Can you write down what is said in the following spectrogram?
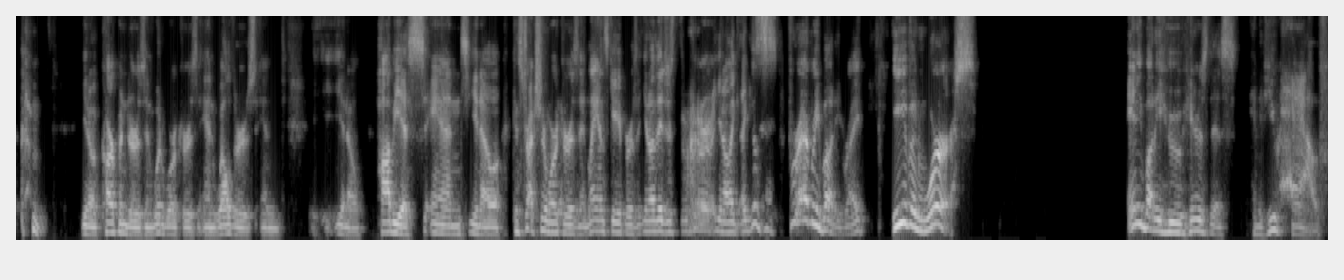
you know, carpenters and woodworkers and welders and, you know, hobbyists and, you know, construction workers and landscapers. And, you know, they just, you know, like, like this is for everybody, right? Even worse, anybody who hears this, and if you have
